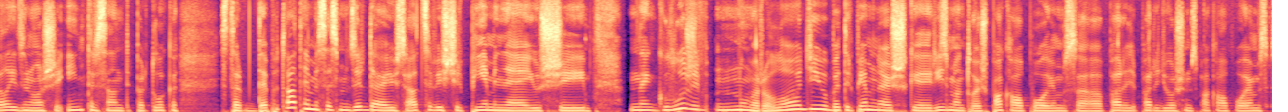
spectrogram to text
salīdzinoši interesanti par to, ka starp deputātiem es esmu dzirdējusi, atsevišķi ir pieminējuši ne gluži numeroloģiju, bet ir pieminējuši, ka ir izmantojuši pakalpojumus, pareģošanas pakalpojumus.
